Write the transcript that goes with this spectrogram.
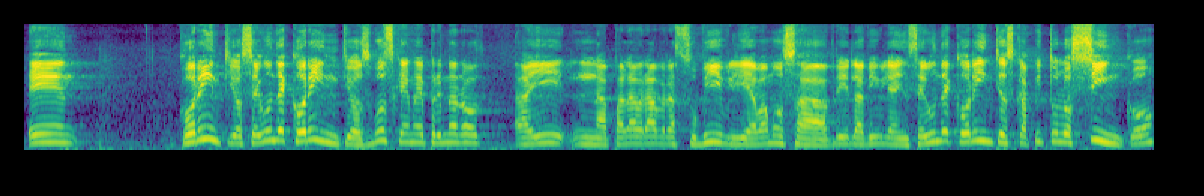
En Corintios, según de Corintios, búsqueme primero ahí en la palabra abra su Biblia, vamos a abrir la Biblia en 2 Corintios capítulo 5,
